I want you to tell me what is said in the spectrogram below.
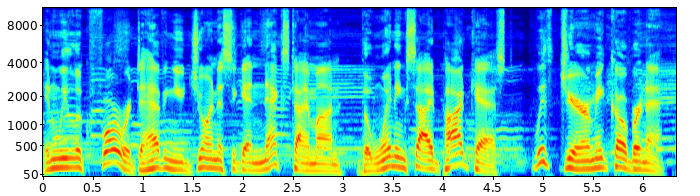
and we look forward to having you join us again next time on the Winning Side Podcast with Jeremy Coburnack.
